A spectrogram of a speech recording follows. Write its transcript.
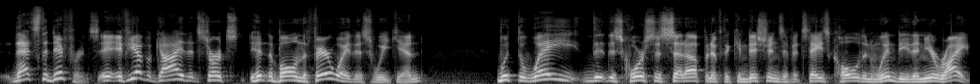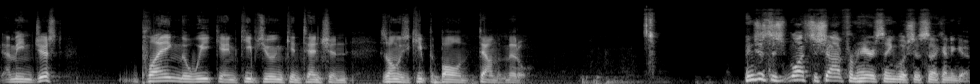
that's the difference. If you have a guy that starts hitting the ball in the fairway this weekend, with the way th- this course is set up, and if the conditions, if it stays cold and windy, then you're right. I mean, just playing the weekend keeps you in contention as long as you keep the ball down the middle. And just watch the shot from Harris English a second ago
